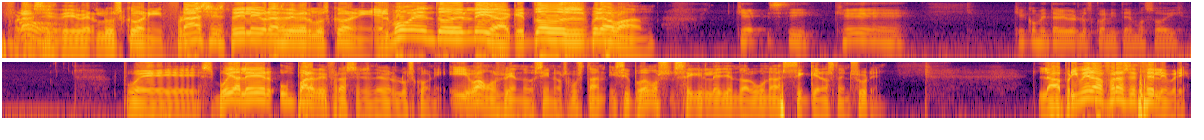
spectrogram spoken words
Frases Oh. de Berlusconi. Frases célebres de Berlusconi. El momento del día que todos esperaban. ¿Qué, sí, ¿qué, qué comentario de Berlusconi tenemos hoy? Pues voy a leer un par de frases de Berlusconi y vamos viendo si nos gustan y si podemos seguir leyendo algunas sin que nos censuren. La primera frase célebre.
